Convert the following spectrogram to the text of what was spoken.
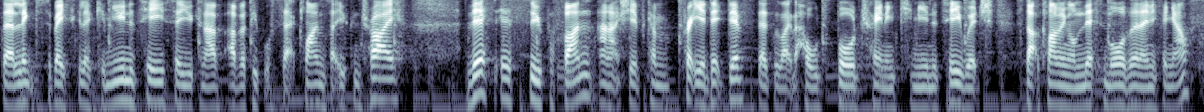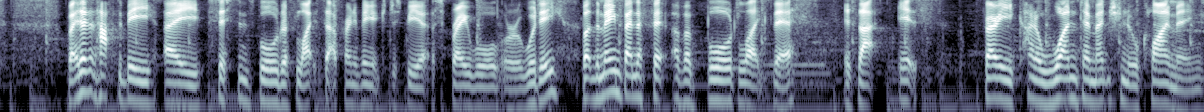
They're linked to basically a community, so you can have other people set climbs that you can try. This is super fun and actually become pretty addictive. There's like the whole board training community, which start climbing on this more than anything else. But it doesn't have to be a systems board with light setup or anything. It could just be a spray wall or a woody. But the main benefit of a board like this is that it's very kind of one-dimensional climbing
